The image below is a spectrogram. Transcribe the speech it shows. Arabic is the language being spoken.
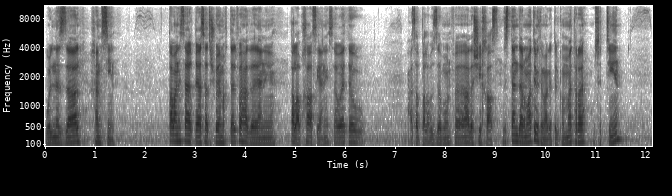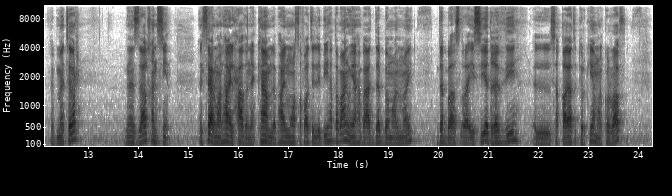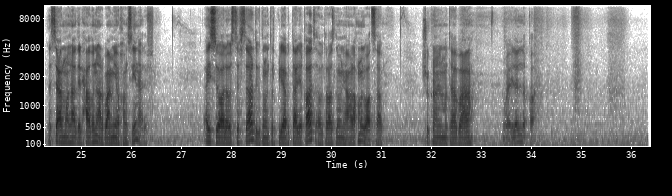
والنزال خمسين. طبعا هسه القياسات شوية مختلفة هذا يعني طلب خاص يعني سويته حسب طلب الزبون فهذا شي خاص. ال standard مالتي مثل ما قلت لكم متر وستين بمتر بنزال خمسين. السعر مال هاي الحاضنة كاملة بهاي المواصفات اللي بيها طبعا وياها بعد دبة مال مي دبة رئيسية تغذي السقايات التركية مال كل رف السعر مال هذه الحاضنة أربعمية وخمسين ألف. أي سؤال أو استفسار تقدرون تتركوا لي بالتعليقات أو تراسلوني على رقم الواتساب. شكرا للمتابعة وإلى اللقاء.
